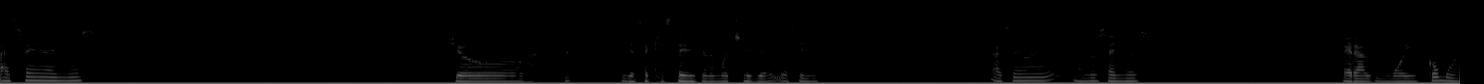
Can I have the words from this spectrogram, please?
Hace años yo, yo sé que estoy diciendo mucho yo, lo siento hace unos años era muy común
